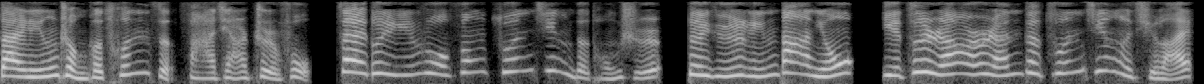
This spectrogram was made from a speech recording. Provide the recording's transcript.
带领整个村子发家致富。在对林若风尊敬的同时，对于林大牛也自然而然的尊敬了起来。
